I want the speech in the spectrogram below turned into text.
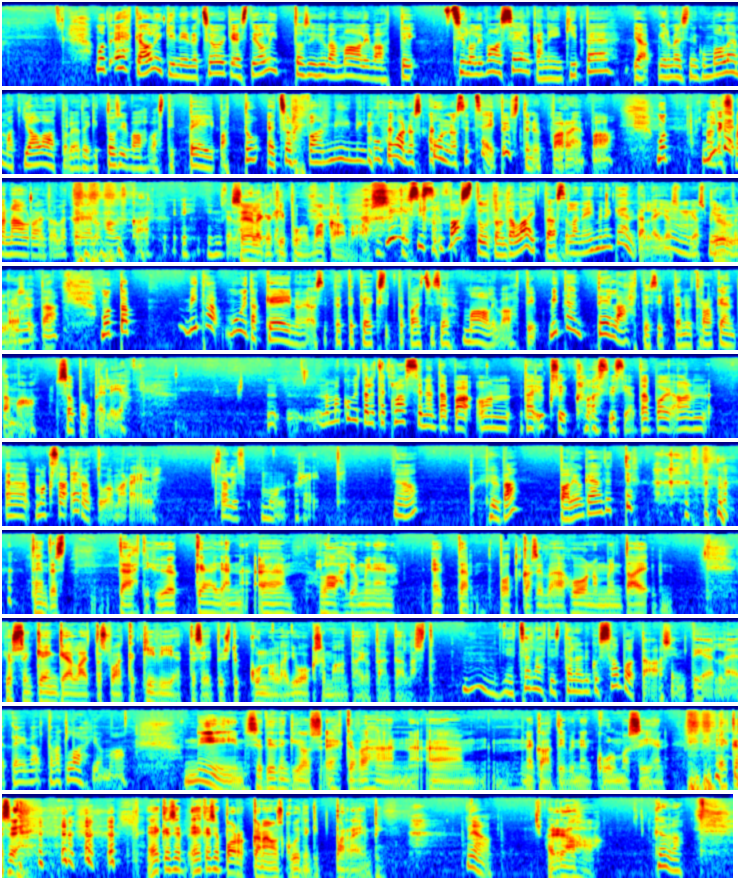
Mutta ehkä olikin niin, että se oikeasti oli tosi hyvä maalivahti sillä oli vaan selkä niin kipeä ja ilmeisesti niin kuin molemmat jalat oli jotenkin tosi vahvasti teipattu. Että se oli vaan niin, niin kuin huonossa kunnossa, että se ei pystynyt parempaa. Mut Anteeksi, miten... mä nauroin tuolle, että on hauskaa. Selkäkipu on vakavaa. niin, siis vastuutonta laittaa sellainen ihminen kentälle, jos, mm, jos minulta kysytään. Mutta mitä muita keinoja sitten te keksitte, paitsi se maalivahti? Miten te lähtisitte nyt rakentamaan sopupeliä? No mä kuvittelen, että klassinen tapa on, tai yksi klassisia tapoja on ö, maksaa erotuomareille. Se olisi mun reitti. Joo, hyvä. Paljon käytetty. Entäs tähtihyökkääjän äh, lahjominen, että potkaisi vähän huonommin tai jos sen kenkään laittaisi vaikka kivi, että se ei pysty kunnolla juoksemaan tai jotain tällaista. Mm, että sä lähtisit tällä niin sabotaasin tielle, että ei välttämättä lahjomaan. Niin, se tietenkin olisi ehkä vähän ähm, negatiivinen kulma siihen. Ehkä se, ehkä, se, ehkä se porkkana olisi kuitenkin parempi. Joo. Raha. Kyllä.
